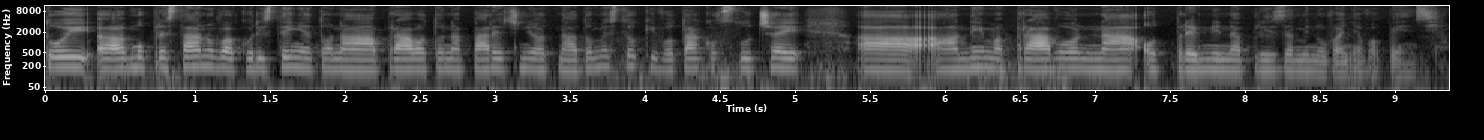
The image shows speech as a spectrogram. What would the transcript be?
тој а, му престанува користењето на правото на паричниот надоместок и во таков случај а, а нема право на отпремнина при заминување во пензија.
